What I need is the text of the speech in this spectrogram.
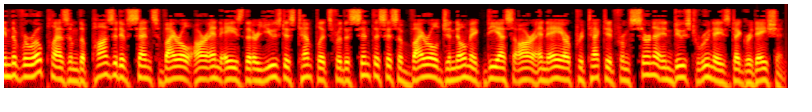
In the viroplasm the positive sense viral RNAs that are used as templates for the synthesis of viral genomic dsRNA are protected from siRNA-induced RNase degradation.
